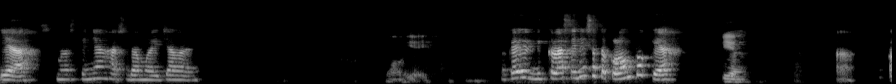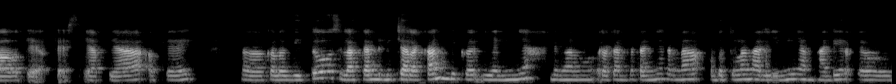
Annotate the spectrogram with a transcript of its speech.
ya, semestinya harus sudah mulai jalan. Oh, iya, iya. Oke, di kelas ini satu kelompok ya? Iya. Oh, Oke, oke, siap ya. Oke. Eh, kalau gitu silakan dibicarakan di ke- di ininya dengan rekan-rekannya karena kebetulan hari ini yang hadir eh,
